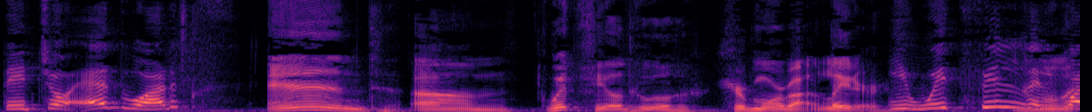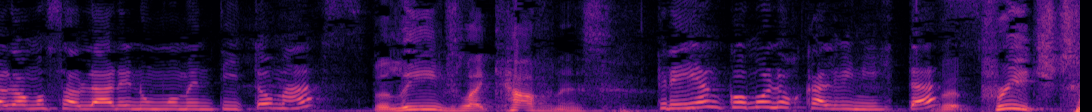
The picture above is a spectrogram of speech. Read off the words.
De hecho, Edwards and um, Whitfield, who we'll hear more about later, y Whitfield, del cual vamos a hablar en un momentito más, believed like Calvinists, creían como los calvinistas, but preached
